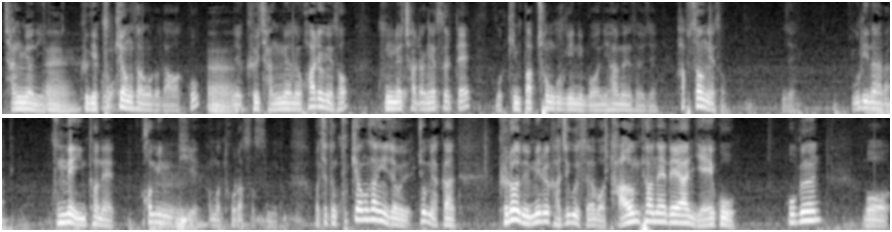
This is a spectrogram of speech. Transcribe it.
장면이 예. 그게 쿠키 영상으로 나왔고 어. 이제 그 장면을 활용해서 국내 촬영했을 때 뭐 김밥 천국이니 뭐니 하면서 이제 합성해서 이제 우리나라 국내 인터넷 커뮤니티에 음. 한번 돌았었습니다. 어쨌든 쿠키 영상이 이제 좀 약간 그런 의미를 가지고 있어요. 뭐 다음 편에 대한 예고 혹은 뭐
